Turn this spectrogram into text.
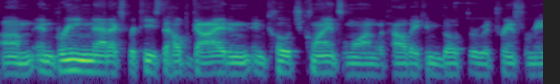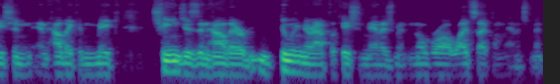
um, and bringing that expertise to help guide and, and, coach clients along with how they can go through a transformation and how they can make changes in how they're doing their application management and overall lifecycle management.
